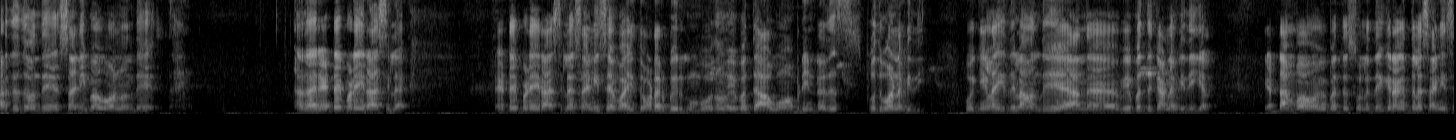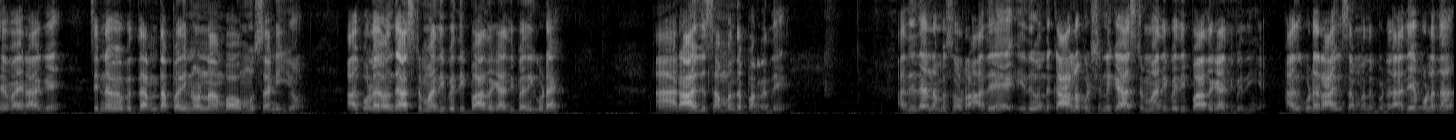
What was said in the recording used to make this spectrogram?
அடுத்தது வந்து சனி பகவான் வந்து அதான் ரெட்டைப்படை ராசியில். ரெட்டைப்படை ராசியில் சனி செவ்வாய் தொடர்பு இருக்கும்போதும் விபத்து ஆகும் அப்படின்றது பொதுவான விதி. ஓகேங்களா? இதெல்லாம் வந்து அந்த விபத்துக்கான விதிகள். எட்டாம் பாவம் விபத்தை சொல்லுது. கிரகத்தில் சனி செவ்வாய் ராகு. சின்ன விபத்தாக இருந்தால் பதினொன்றாம் பாவமும் சனியும். அதுபோல் வந்து அஷ்டமாதிபதி பாதகாதிபதி கூட ராகு சம்மந்தப்படுறது அதுதான் நம்ம சொல்கிறோம் அது இது வந்து காலபுருஷனுக்கு அஷ்டமாதிபதி பாதகாதிபதிங்க. அது கூட ராகு சம்மந்தப்படுது அதே போல் தான்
